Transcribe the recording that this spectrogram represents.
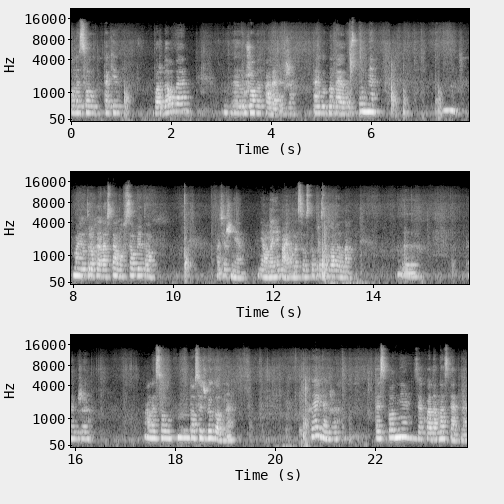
One są takie bordowe, różowe fale. Także tak wyglądają te spodnie. Mają trochę elastanu w sobie, to chociaż nie. Nie, one nie mają. One są 100% bawełna. Yy, Także ale są dosyć wygodne. Ok, także te spodnie zakładam następne.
